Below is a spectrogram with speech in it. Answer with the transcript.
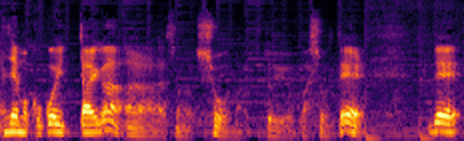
でもここ一帯が、あその庄内という場所で、で、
